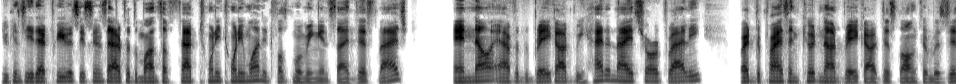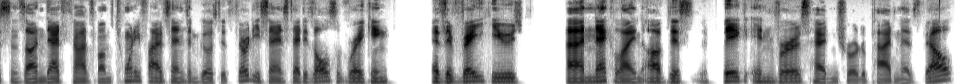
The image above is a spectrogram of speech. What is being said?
You can see that previously since after the month of Feb 2021, it was moving inside this wedge. And now after the breakout, we had a nice short rally but the price then could not break out this long-term resistance on that starts from 25 cents and goes to 30 cents. That is also breaking as a very huge uh, neckline of this big inverse head and shoulder pattern as well.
